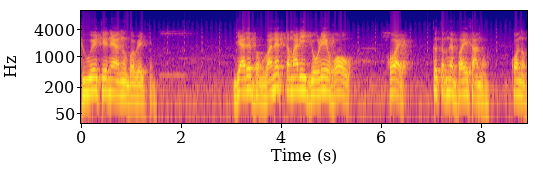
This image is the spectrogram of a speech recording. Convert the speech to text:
જુએ છે ને અનુભવે છે. જ્યારે ભગવાન જ તમારી જોડે હોવ, હોય, તો તમને ભય શાનો? કોનો?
